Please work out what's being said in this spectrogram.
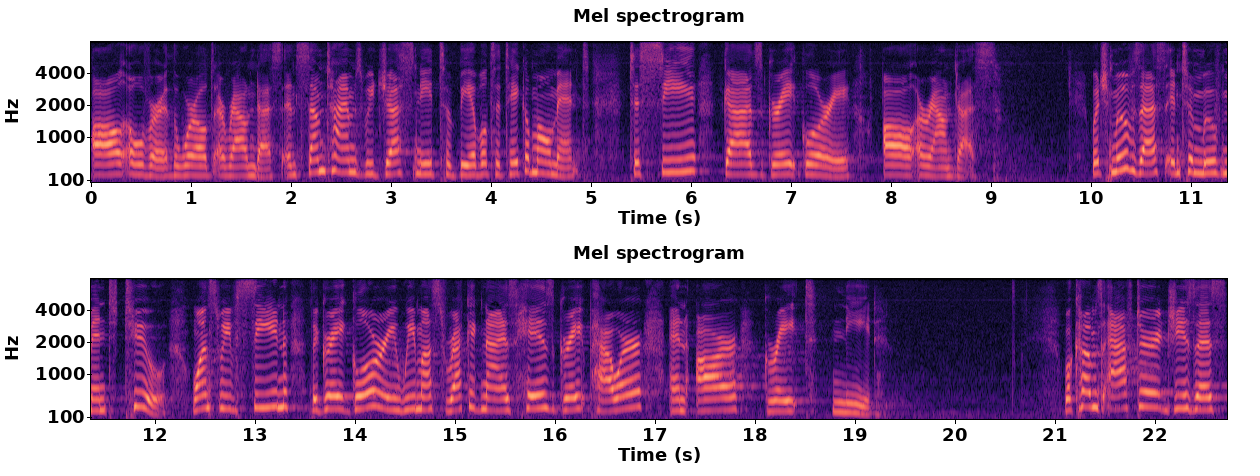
all over the world around us. And sometimes we just need to be able to take a moment to see God's great glory all around us. Which moves us into movement two. Once we've seen the great glory, we must recognize His great power and our great need. What comes after Jesus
